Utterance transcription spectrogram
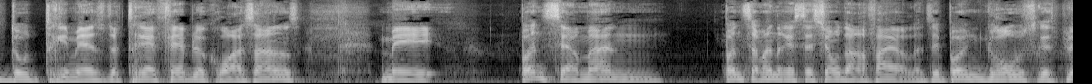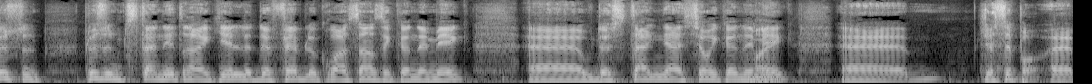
d'autres trimestres de très faible croissance, mais pas nécessairement une, pas nécessairement une récession d'enfer. C'est pas une grosse plus une, plus une petite année tranquille de faible croissance économique euh, ou de stagnation économique. Euh, je sais pas. Euh,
